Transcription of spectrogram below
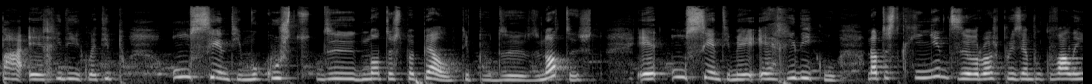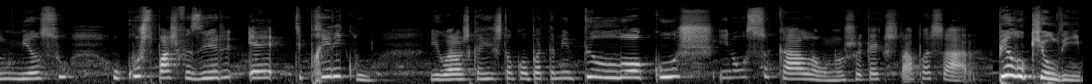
pá, é ridículo, é tipo um cêntimo o custo de, notas de papel, tipo de, de notas, é um cêntimo, é, é, ridículo. Notas de 500 euros, por exemplo, que valem imenso, o custo para as fazer é tipo ridículo. E agora os cães estão completamente loucos e não se calam, não sei o que é que está a passar. Pelo que eu li,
